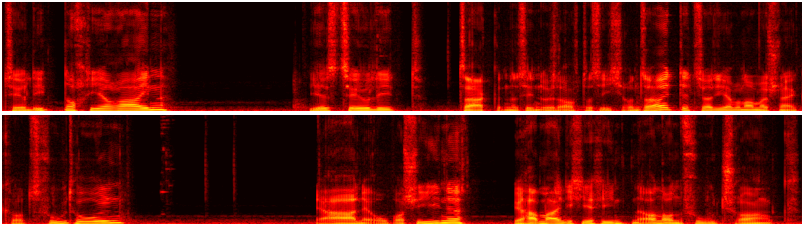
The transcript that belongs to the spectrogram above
Zeolit noch hier rein. Hier ist Zeolit. Zack, und dann sind wir wieder auf der sicheren Seite. Jetzt werde ich aber nochmal schnell kurz Food holen. Ja, eine Aubergine. Wir haben eigentlich hier hinten auch noch einen Foodschrank.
